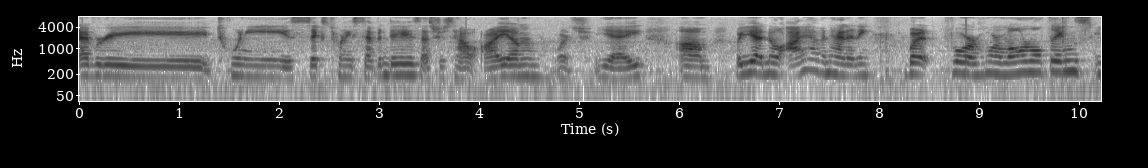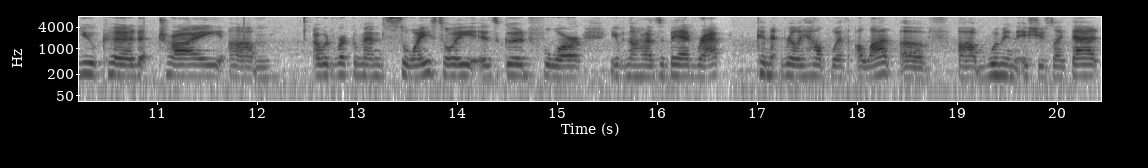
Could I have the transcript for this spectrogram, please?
every 26 27 days. That's just how i am which yay. Um, but yeah no i haven't had any. But for hormonal things you could try um, i would recommend soy. Soy is good for even though it has a bad rap can really help with a lot of um, women issues like that.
